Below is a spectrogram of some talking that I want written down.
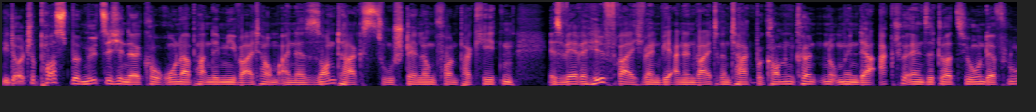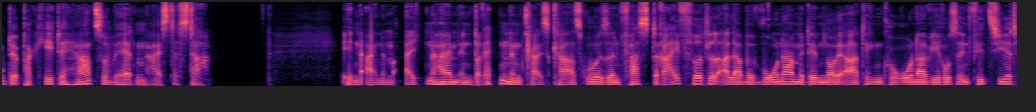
Die Deutsche Post bemüht sich in der Corona-Pandemie weiter um eine Sonntagszustellung von Paketen. Es wäre hilfreich, wenn wir einen weiteren Tag bekommen könnten, um in der aktuellen Situation der Flut der Pakete Herr zu werden, heißt es da. In einem Altenheim in Bretten im Kreis Karlsruhe sind fast drei Viertel aller Bewohner mit dem neuartigen Coronavirus infiziert.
